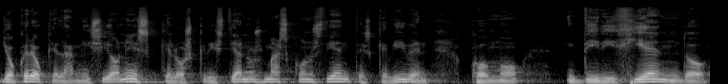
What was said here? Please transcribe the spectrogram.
Yo creo que la misión es que los cristianos más conscientes que viven como dirigiendo,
